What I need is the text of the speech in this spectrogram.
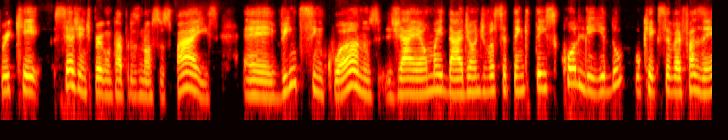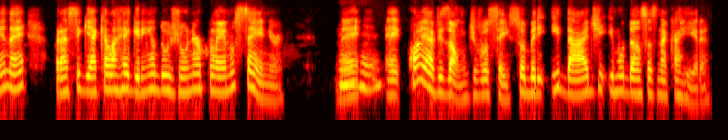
Porque se a gente perguntar para os nossos pais, é, 25 anos já é uma idade onde você tem que ter escolhido o que, que você vai fazer, né? Para seguir aquela regrinha do júnior pleno sênior né? Uhum. É, qual é a visão de vocês sobre idade e mudanças na carreira?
